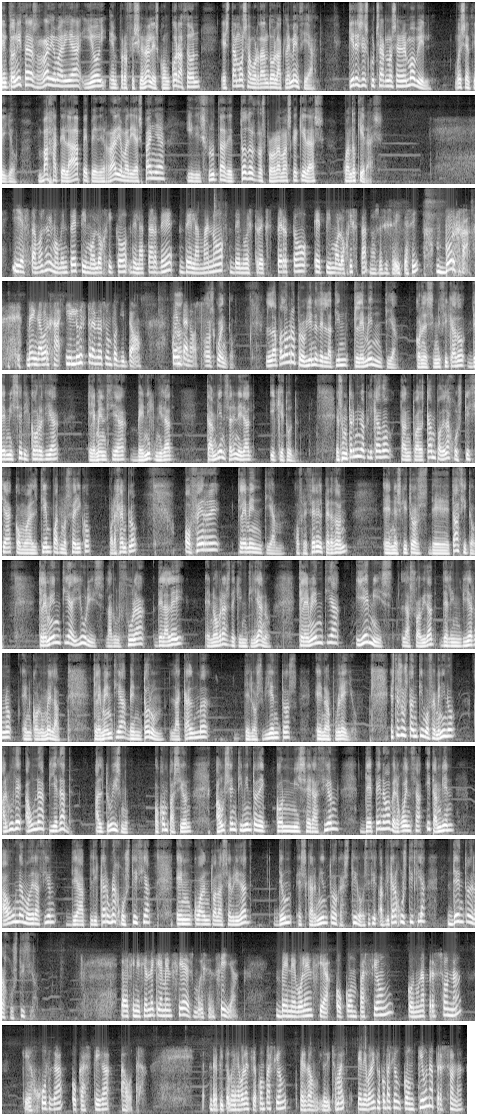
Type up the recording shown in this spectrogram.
Sintonizas Radio María y hoy en Profesionales con Corazón estamos abordando la clemencia. ¿Quieres escucharnos en el móvil? Muy sencillo. Bájate la app de Radio María España y disfruta de todos los programas que quieras cuando quieras. Y estamos en el momento etimológico de la tarde de la mano de nuestro experto etimologista, no sé si se dice así, Borja. Venga, Borja, ilústranos un poquito. Cuéntanos. Ah, os cuento. La palabra proviene del latín clementia, con el significado de misericordia, clemencia, benignidad, también serenidad y quietud. Es un término aplicado tanto al campo de la justicia como al tiempo atmosférico, por ejemplo, ofere clementiam, ofrecer el perdón en escritos de Tácito, clementia iuris, la dulzura de la ley en obras de Quintiliano, clementia emis, la suavidad del invierno en Columela, clementia ventorum, la calma de los vientos en Apuleyo. Este sustantivo femenino alude a una piedad, altruismo o compasión, a un sentimiento de conmiseración, de pena o vergüenza y también a una moderación de aplicar una justicia en cuanto a la severidad de un escarmiento o castigo, es decir, aplicar justicia dentro de la justicia. La definición de clemencia es muy sencilla. Benevolencia o compasión con una persona que juzga o castiga a otra. Repito, benevolencia o compasión, perdón, lo he dicho mal, benevolencia o compasión con que una persona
